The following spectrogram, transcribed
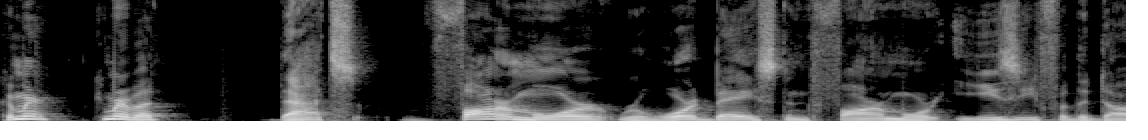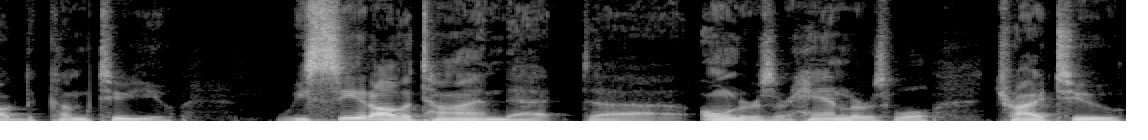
Come here, come here, bud. That's far more reward based and far more easy for the dog to come to you. We see it all the time that uh, owners or handlers will try to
